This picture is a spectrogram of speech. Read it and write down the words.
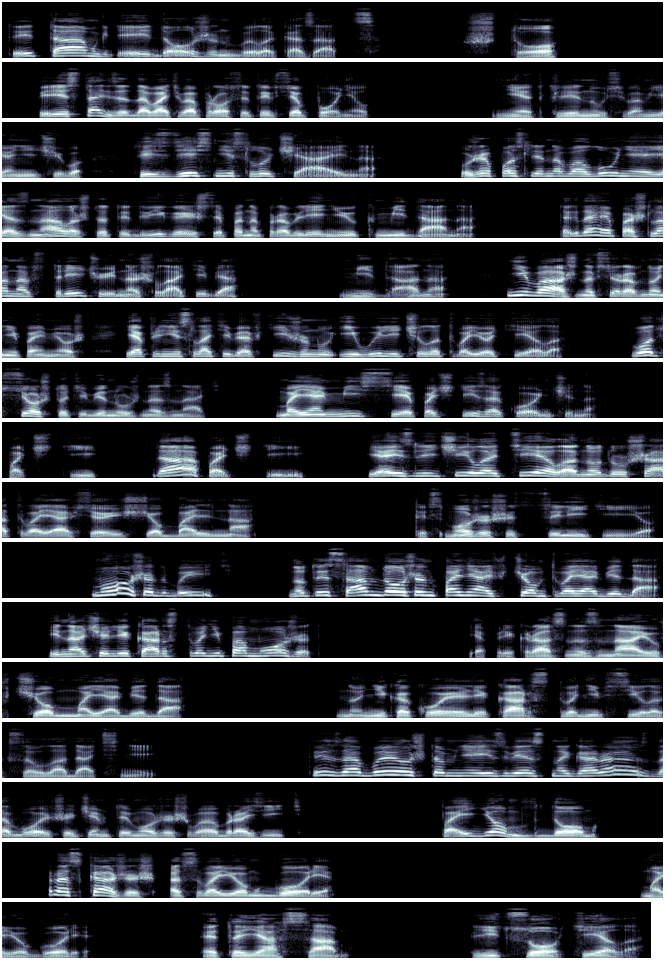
Ты там, где и должен был оказаться. Что? Перестань задавать вопросы, ты все понял. Нет, клянусь вам, я ничего. Ты здесь не случайно. Уже после новолуния я знала, что ты двигаешься по направлению к Мидана. Тогда я пошла навстречу и нашла тебя. Мидана? Неважно, все равно не поймешь. Я принесла тебя в хижину и вылечила твое тело. Вот все, что тебе нужно знать. Моя миссия почти закончена. Почти? Да, почти. Я излечила тело, но душа твоя все еще больна. Ты сможешь исцелить ее? Может быть. Но ты сам должен понять, в чем твоя беда, иначе лекарство не поможет. Я прекрасно знаю, в чем моя беда, но никакое лекарство не в силах совладать с ней. Ты забыл, что мне известно гораздо больше, чем ты можешь вообразить. Пойдем в дом. Расскажешь о своем горе. Мое горе — это я сам, лицо, тело.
